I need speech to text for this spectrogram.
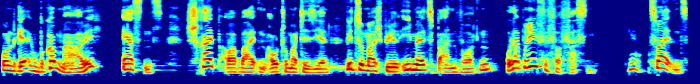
Und bekommen habe ich erstens Schreibarbeiten automatisieren, wie zum Beispiel E-Mails beantworten oder Briefe verfassen. Ja. Zweitens,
